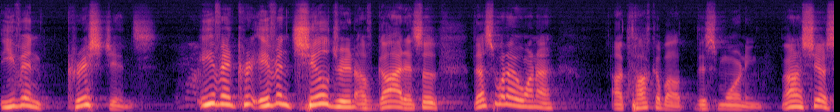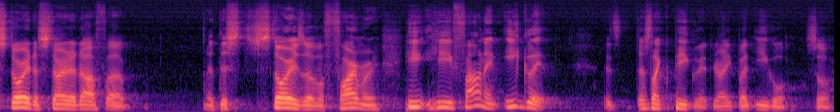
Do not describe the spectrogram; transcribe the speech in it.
Even Christians, even, even children of God. And so that's what I want to uh, talk about this morning. I want to share a story to start it off. Uh, this story is of a farmer. He, he found an eaglet. It's just like a piglet, right? But eagle. So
